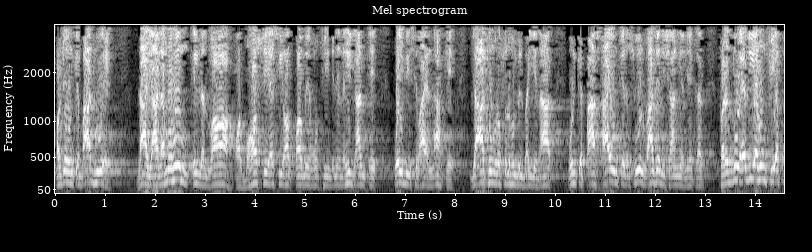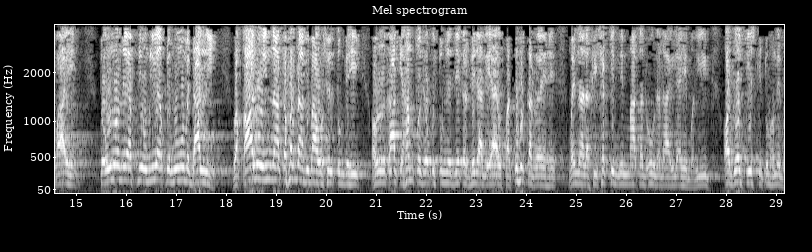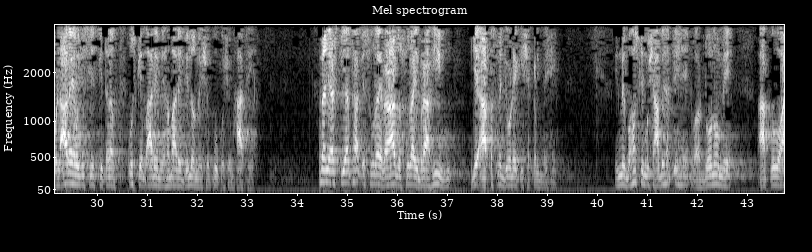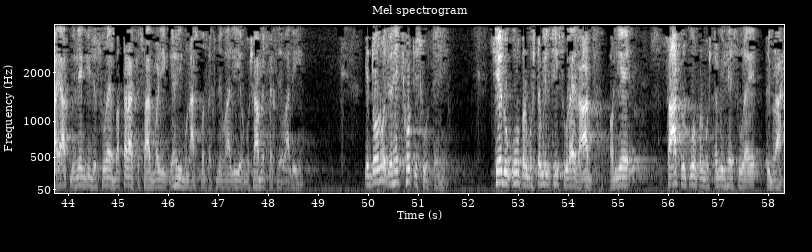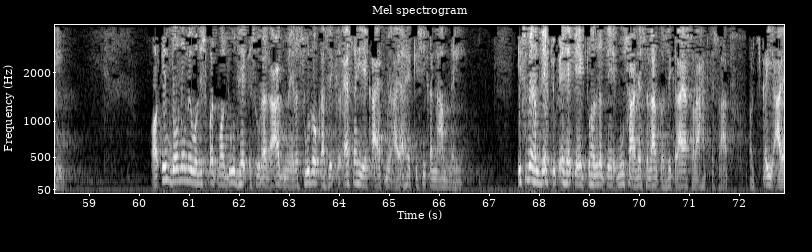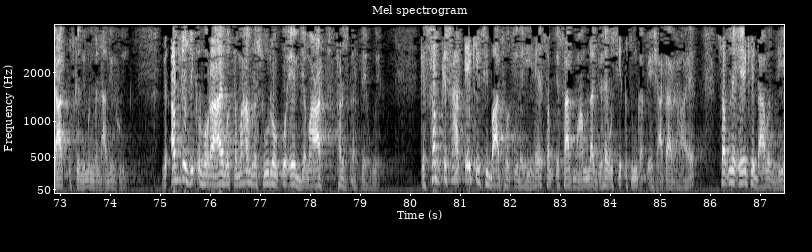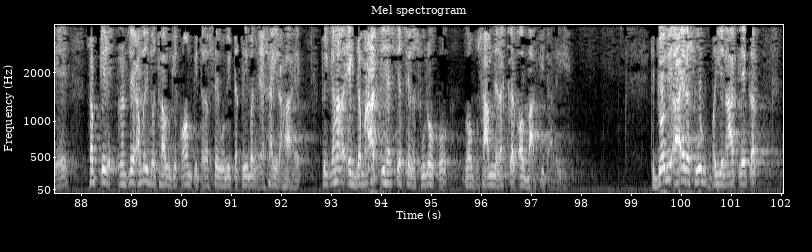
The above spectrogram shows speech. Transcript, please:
اور جو ان کے بعد ہوئے۔ لا یعلمہم الا اللہ، اور بہت سی ایسی اور قومیں ہوتی جنہیں نہیں جانتے، کوئی بھی سوائے اللہ کے۔ جاتم رسول بالبینات ان کے پاس آئے، ان کے رسول واضح نشانیاں لے کر، فردو ایدی فی افواہ تو انہوں نے اپنی انگلیاں اپنے منہوں میں ڈال لی وہ کالو انا کفرنا بما ارسل تم بھی اور انہوں نے کہا کہ ہم تو جو کچھ تم نے دے کر بھیجا گیا ہے، اس پر کفر کر رہے ہیں میں لفی شکی نما تدعوننا الیہ مریب اور جو چیز کی تم ہمیں بلا رہے ہو، جس چیز کی طرف اس کے بارے میں ہمارے دلوں میں شکوک و شبہات ہیں۔ میں نے عرض کیا تھا کہ سورہ راز اور سورہ ابراہیم یہ آپس میں جوڑے کی شکل میں ہیں۔ ان میں بہت سی مشابہتیں ہیں اور دونوں میں آپ کو وہ آیات ملیں گی جو سورہ بقرہ کے ساتھ بڑی گہری مناسبت رکھنے والی اور مشابت رکھنے والی ہیں۔ یہ دونوں جو ہے چھوٹی صورتیں ہیں۔ چھ رکوؤں پر مشتمل تھی سورہ راد اور یہ سات رکوؤں پر مشتمل ہے سورہ ابراہیم۔ اور ان دونوں میں وہ نسبت موجود ہے کہ سورہ راد میں رسولوں کا ذکر ایسا ہی ایک آیت میں آیا ہے، کسی کا نام نہیں۔ اس میں ہم دیکھ چکے ہیں کہ ایک تو حضرت موسا علیہ السلام کا ذکر آیا سراہٹ کے ساتھ اور کئی آیات اس کے ضمن میں نازل ہوئی۔ اب جو ذکر ہو رہا ہے وہ تمام رسولوں کو ایک جماعت فرض کرتے ہوئے کہ سب کے ساتھ ایک ہی سی بات ہوتی رہی ہے، سب کے ساتھ معاملہ جو ہے اسی قسم کا پیش آتا رہا ہے۔ سب نے ایک ہی دعوت دی ہے۔ سب کے رد عمل جو تھا ان کی قوم کی طرف سے وہ بھی تقریباً جیسا ہی رہا ہے۔ تو یہاں ایک جماعت کی حیثیت سے رسولوں کو وہ سامنے رکھ کر اور بات کی جا رہی ہے۔ کہ جو بھی آئے رسول بینات لے کر،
